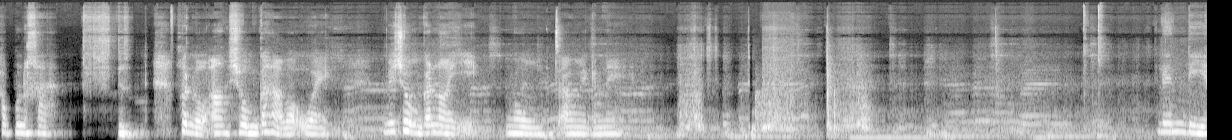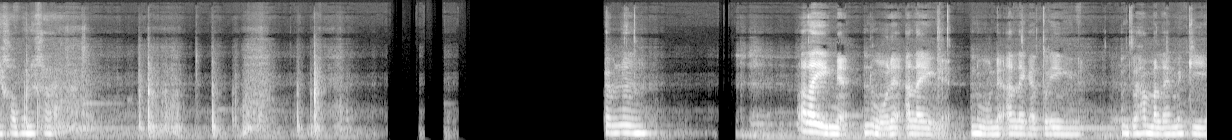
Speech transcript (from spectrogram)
ขอบคุณค่ะ คนบอกอ้าวชมก็หาว่าอวย ไม่ชมก็นอยอีก งงจะเอาไงกันแน่เล่นดีขอบคุณค่ะ ป๊บนึงอะไรอีกเนี่ย หนูเนี่ยอะไรอีกเนี่ย หนูเนี่ยอะไรกับตัวเองเนี่ยหนูจะทำอะไรเมื่อกี้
